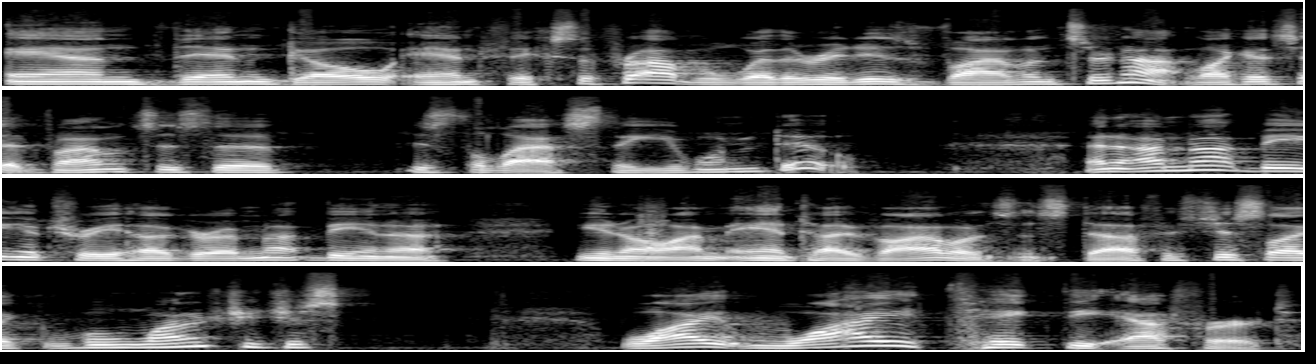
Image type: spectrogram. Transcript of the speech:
and then go and fix the problem, whether it is violence or not. Like I said, violence is the is the last thing you want to do. And I'm not being a tree hugger. I'm not being a, you know, I'm anti-violence and stuff. It's just like, well, why don't you just, why, why take the effort?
